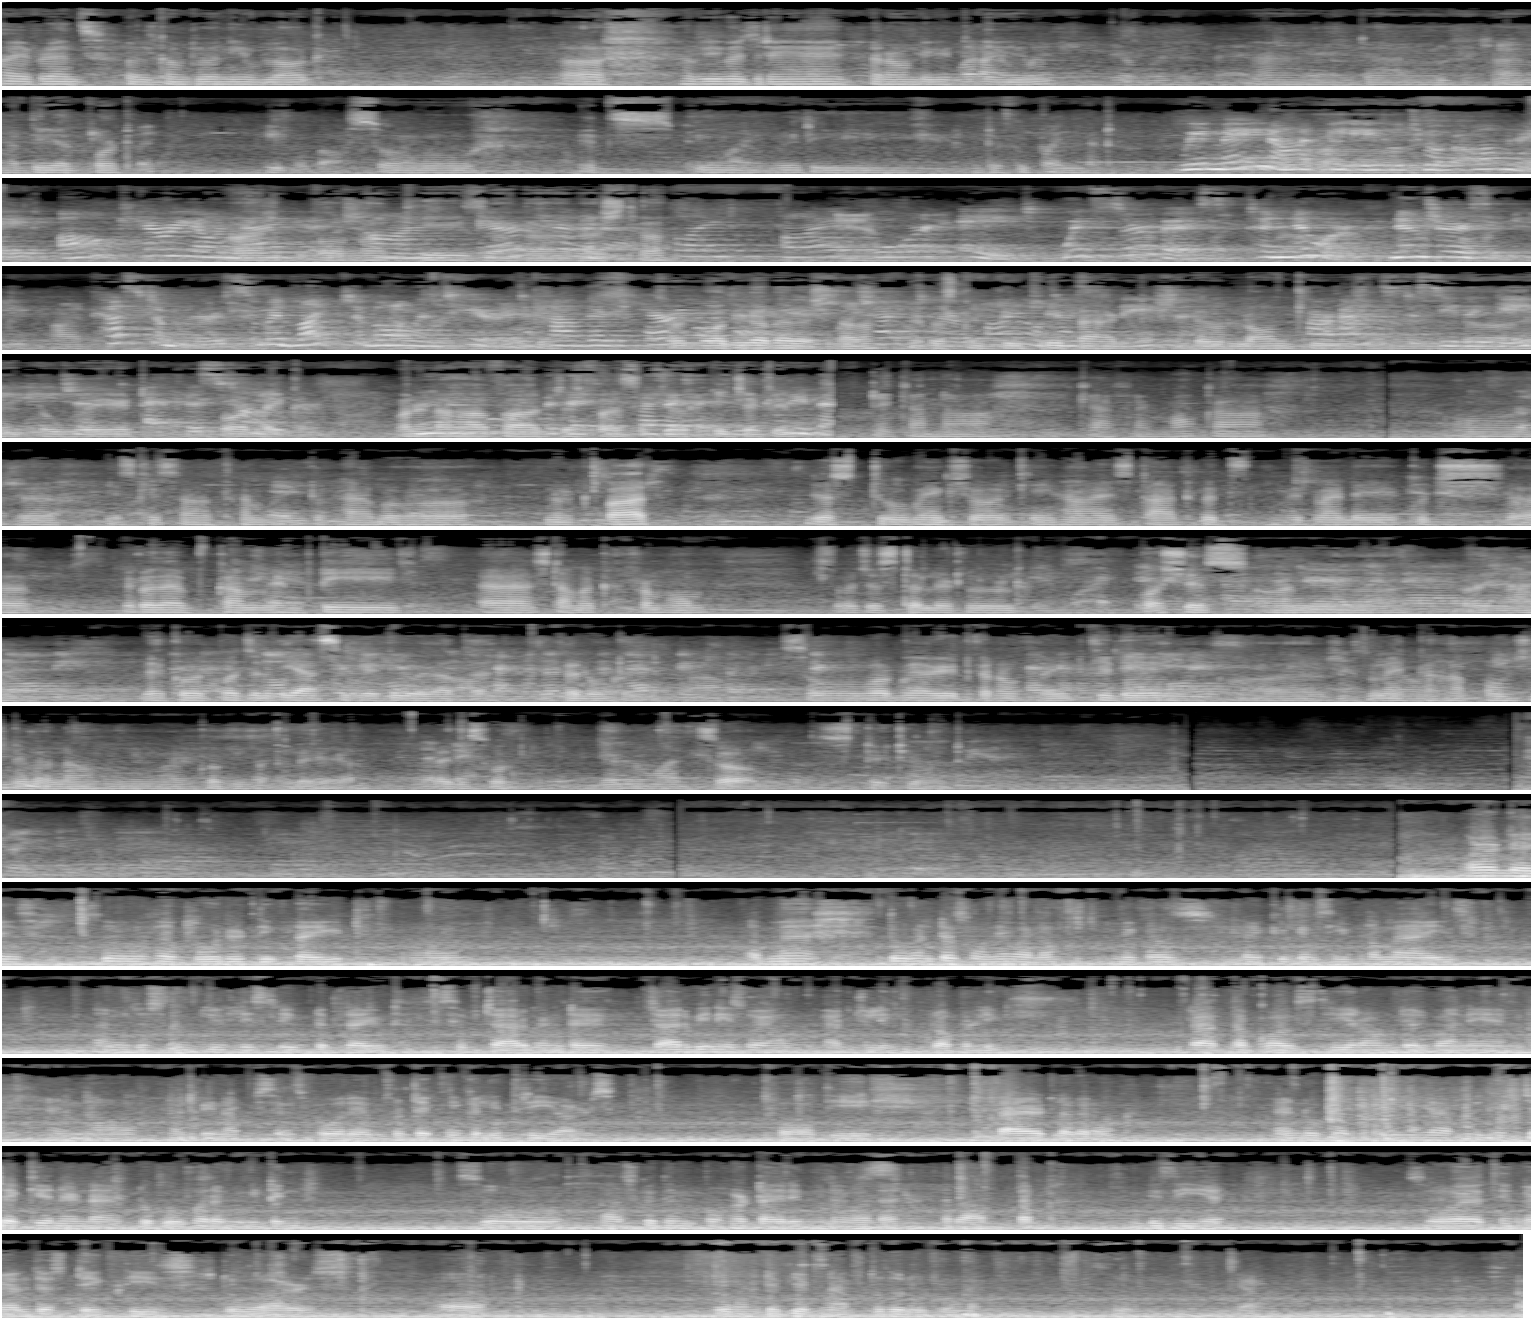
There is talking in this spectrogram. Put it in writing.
Friends welcome to new blog अभी बज रहे हैं around eight and I am at the airport so it's been very difficult We may not be able to accommodate all carry-on आज baggage बहुत on he Air ज़्यादा rush Canada था Flight 548 with service to Newark, New Jersey. Customers who would like to volunteer to have their So carry-on बहुत ही ज़्यादा baggage rush था checked it to was their final completely packed destination there were long are queues asked to see and the uh, I gate had to agent wait at this for time. like one and a half hour No, just for but security it's check-in pretty taken a cafe mocha और uh, इसके साथ हम going to have a nut bar Just to make sure कि हाँ I start with with my day कुछ because I come empty stomach from home so just a little cautious on मेरे को बहुत जल्दी एसिडिटी हो जाता है सो अब मैं वेट कर रहा हूँ फ़्लाइट के लिए, और मैं कहाँ पहुँचने वाला हूँ, आपको भी पता लगेगा very soon so state Guys, so I boarded the flight. Um, अब मैं दो घंटे सोने वाला हूँ because like you can see from my eyes I am just completely sleep deprived सिर्फ़ चार घंटे चार भी नहीं सोया हूँ एक्चुअली प्रॉपरली रात तक कॉल्स थी around till one AM and now I been up since four AM so technically three hours बहुत ही टायर्ड लग रहा हूँ. एंड ऊपर से I just check in and I have to go for a meeting so आज का दिन बहुत टायरिंग होने वाला है. रात तक बिज़ी है. So I think I'll just take these two hours uh, two घंटे की nap तो ज़रूर लूँगा so yeah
